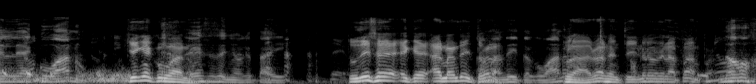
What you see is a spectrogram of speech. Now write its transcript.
Él es cubano. ¿Quién es cubano? Ese señor que está ahí. Tú dices eh, que Armandito, ¿verdad? Armandito, cubano. Claro, argentino de La Pampa. No.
